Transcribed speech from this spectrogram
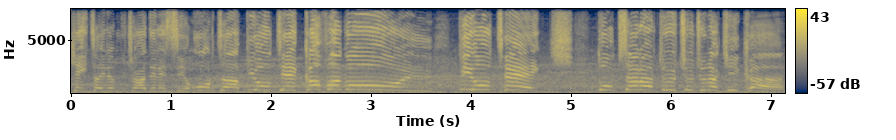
Keita ile mücadelesi. Orta Piontek kafa gol. Piontek 90 artı 3. dakika.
